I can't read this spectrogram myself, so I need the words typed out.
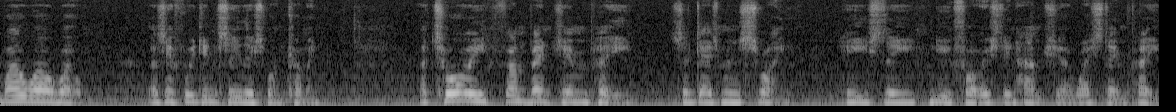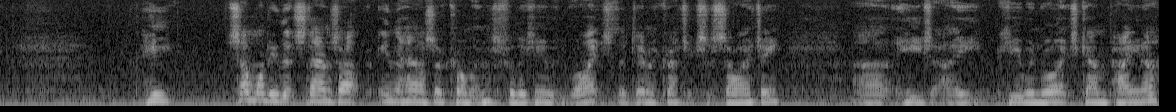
Well, well, well. As if we didn't see this one coming. A Tory frontbench MP, Sir Desmond Swayne. He's the New Forest in Hampshire West MP. He, somebody that stands up in the House of Commons for the human rights, the Democratic Society. Uh, he's a human rights campaigner,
